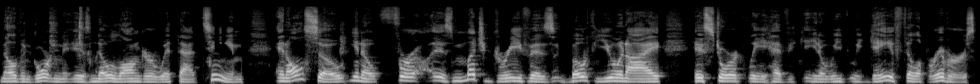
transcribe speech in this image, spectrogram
Melvin Gordon is no longer with that team, and also you know for as much grief as both you and I historically have, you know, we we gave Philip Rivers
